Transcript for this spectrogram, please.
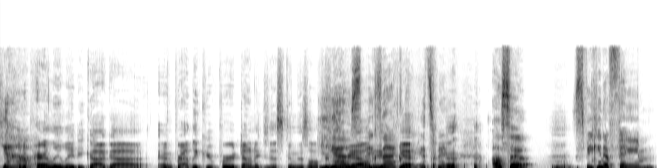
Yeah. But apparently Lady Gaga and Bradley Cooper don't exist in this alternate Yes, reality. exactly. Yeah. It's weird. also, speaking of fame,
